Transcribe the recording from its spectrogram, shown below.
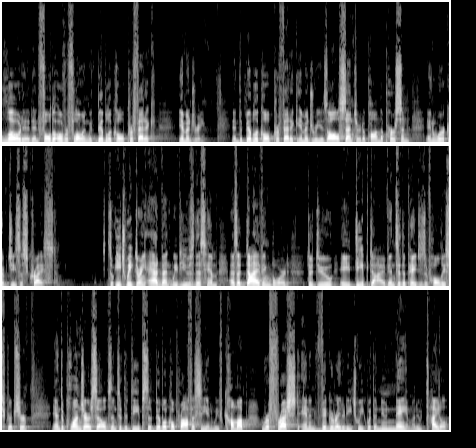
loaded and full to overflowing with biblical prophetic imagery. And the biblical prophetic imagery is all centered upon the person and work of Jesus Christ. So each week during Advent, we've used this hymn as a diving board to do a deep dive into the pages of Holy Scripture and to plunge ourselves into the deeps of biblical prophecy. And we've come up refreshed and invigorated each week with a new name, a new title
